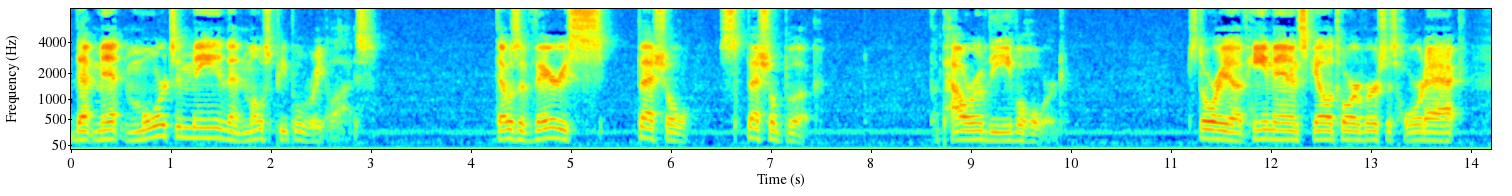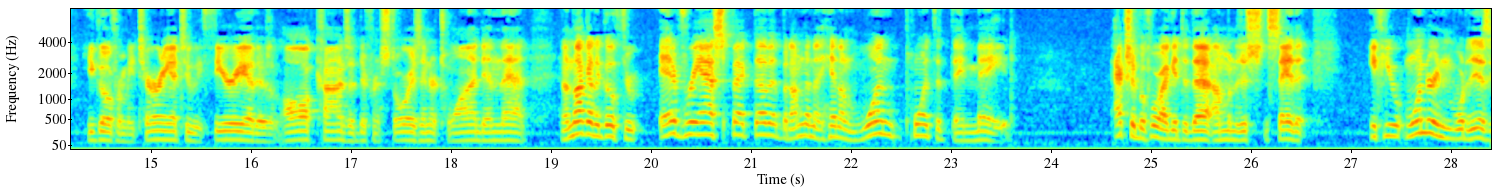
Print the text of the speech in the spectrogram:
that meant more to me than most people realize. That was a very special, special book. The Power of the Evil Horde. Story of He Man and Skeletor versus Hordak you go from Eternia to Etheria. There's all kinds of different stories intertwined in that. And I'm not going to go through every aspect of it, but I'm going to hit on one point that they made. Actually, before I get to that, I'm going to just say that if you're wondering what it is,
